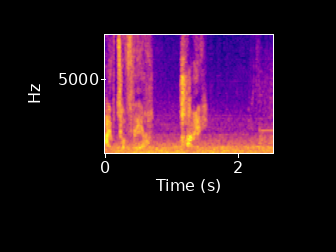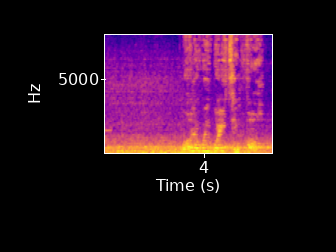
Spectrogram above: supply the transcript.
out of there. Hurry! What are we waiting for?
